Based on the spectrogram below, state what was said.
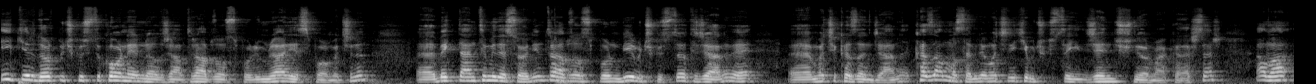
İlk yarı 4.5 üstü kornerini alacağım Trabzonspor Ümraniye Spor maçının. E, beklentimi de söyleyeyim. Trabzonspor'un 1.5 üstü atacağını ve e, maçı kazanacağını, kazanmasa bile maçın 2.5 üste gideceğini düşünüyorum arkadaşlar. Ama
